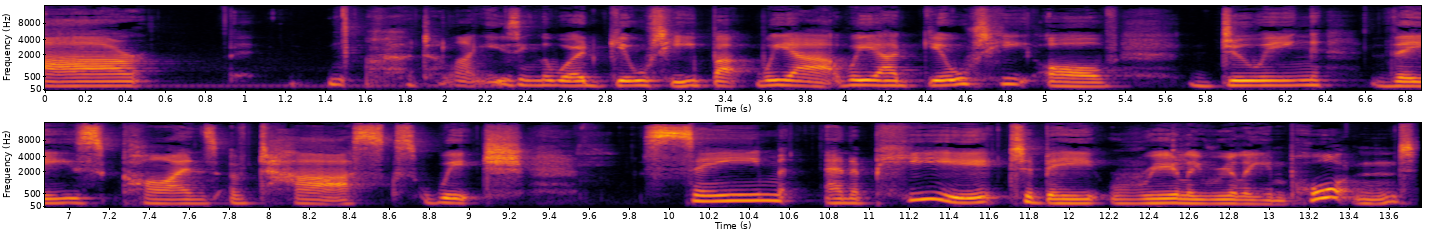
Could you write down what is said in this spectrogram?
are I don't like using the word guilty, but we are, we are guilty of doing these kinds of tasks, which seem and appear to be really, really important.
